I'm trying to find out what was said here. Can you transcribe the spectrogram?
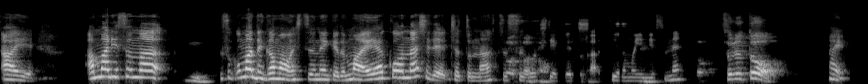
あ、いえ。あんまりそんな、うんそこまで我慢は必要ないけど、まあ、エアコンなしでちょっと夏過ごしてみるとかっていうのもいいんですね。それと、はい。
